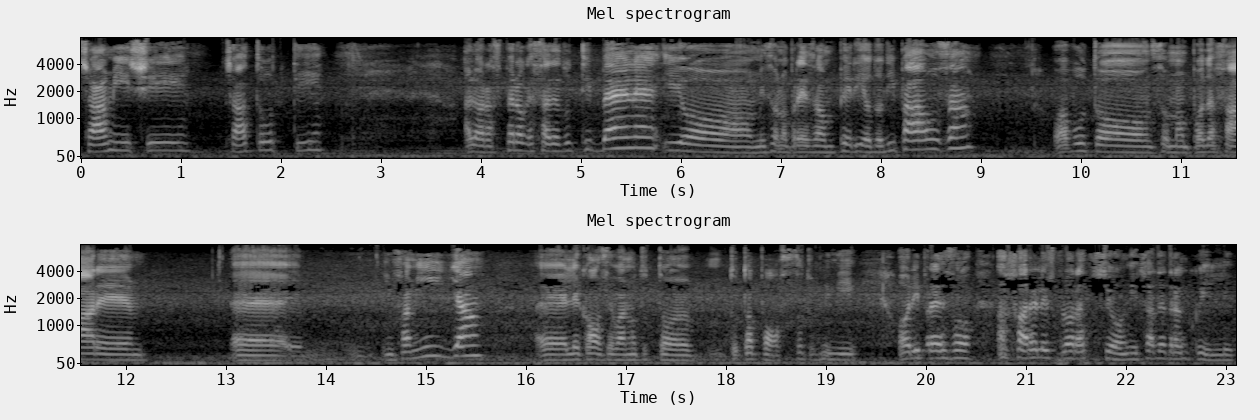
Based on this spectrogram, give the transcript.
Ciao amici, ciao a tutti. Allora, spero che state tutti bene. Io mi sono presa un periodo di pausa. Ho avuto insomma un po' da fare eh, in famiglia. Eh, le cose vanno tutto, tutto a posto, quindi ho ripreso a fare le esplorazioni. State tranquilli.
